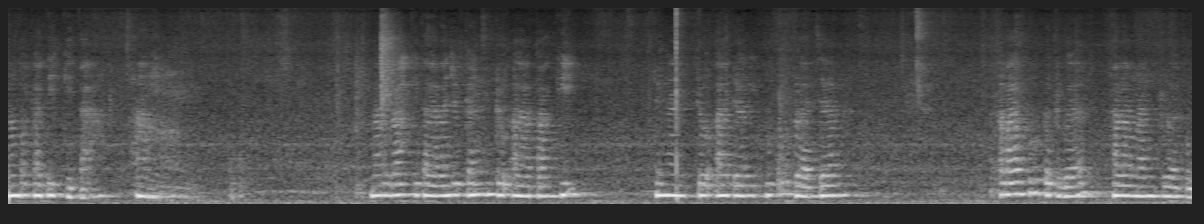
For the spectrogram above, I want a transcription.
memberkati kita. Amin. Marilah kita lanjutkan doa pagi dengan doa dari buku pelajar lagu kedua halaman 20.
